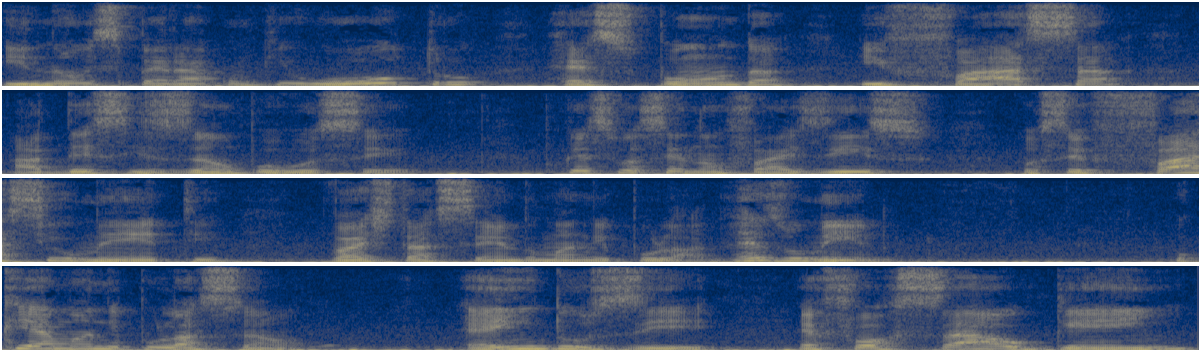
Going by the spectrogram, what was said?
e não esperar com que o outro responda e faça a decisão por você. Porque se você não faz isso, você facilmente vai estar sendo manipulado. Resumindo, o que é manipulação? É induzir, é forçar alguém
